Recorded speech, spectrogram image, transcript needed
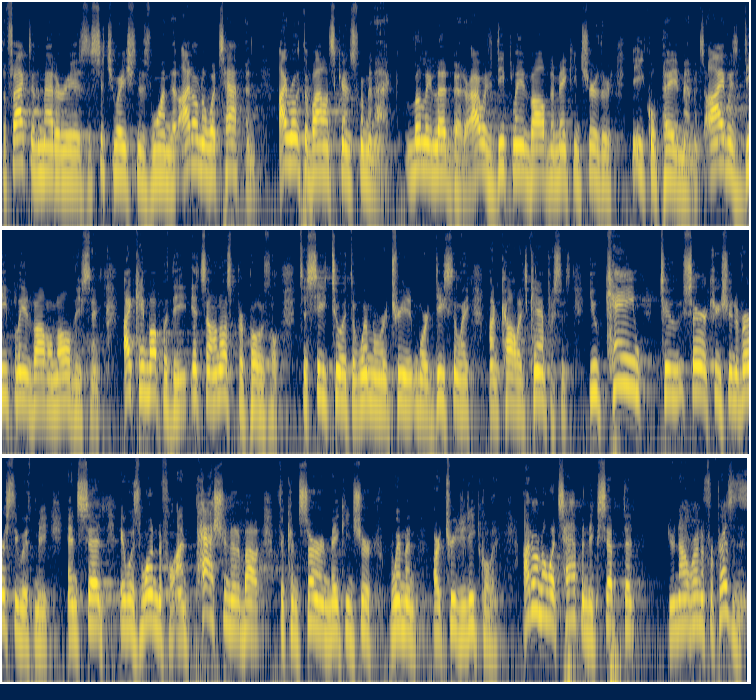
The fact of the matter is, the situation is one that I don't know what's happened. I wrote the Violence Against Women Act. Lilly Ledbetter. I was deeply involved in making sure the, the equal pay amendments. I was deeply involved in all these things. I came up with the It's On Us proposal to see to it that women were treated more decently on college campuses. You came to Syracuse University with me and said it was wonderful. I'm passionate about the concern making sure women are treated equally. I don't know what's happened except that you're now running for president.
